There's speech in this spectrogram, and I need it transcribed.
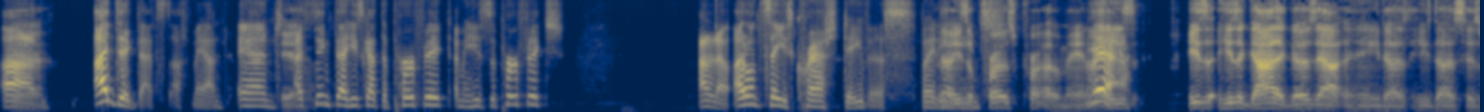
Um, Yeah. I dig that stuff, man. And Yeah. I think that he's got the perfect. I mean, he's the perfect. I don't know. I don't say he's Crash Davis, but no, he's a pros pro, man. I- Yeah. he's he's a, he's a guy that goes out and he does he does his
